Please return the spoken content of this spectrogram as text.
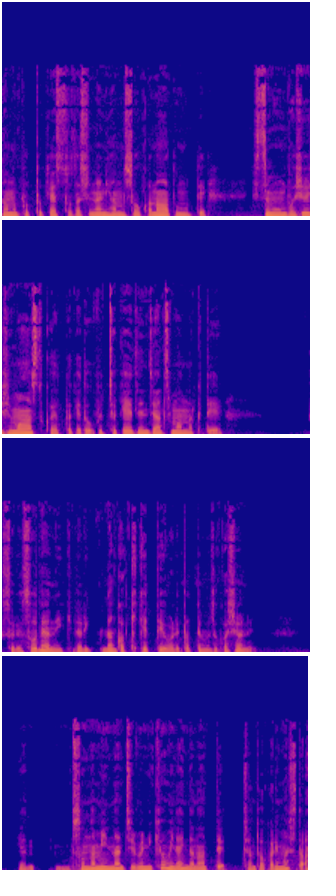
々のポッドキャストだし何話そうかなと思って質問募集しますとかやったけど、ぶっちゃけ全然集まんなくて、そりゃそうだよね。いきなりなんか聞けって言われたって難しいよね。いや、そんなみんな自分に興味ないんだなって、ちゃんとわかりました。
